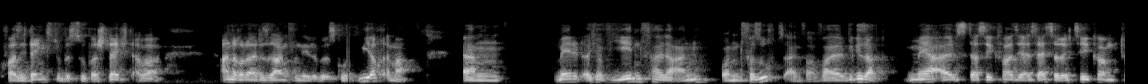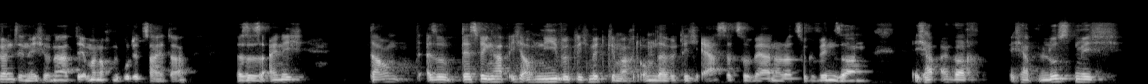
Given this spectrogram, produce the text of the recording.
quasi denkst, du bist super schlecht, aber andere Leute sagen von dir, du bist gut, wie auch immer. Ähm, meldet euch auf jeden Fall da an und versucht es einfach, weil, wie gesagt, mehr als dass ihr quasi als letzter durchs Ziel kommt, könnt ihr nicht und dann habt ihr immer noch eine gute Zeit da. Das ist eigentlich darum, also deswegen habe ich auch nie wirklich mitgemacht, um da wirklich Erster zu werden oder zu gewinnen, sondern ich habe einfach, ich habe Lust, mich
